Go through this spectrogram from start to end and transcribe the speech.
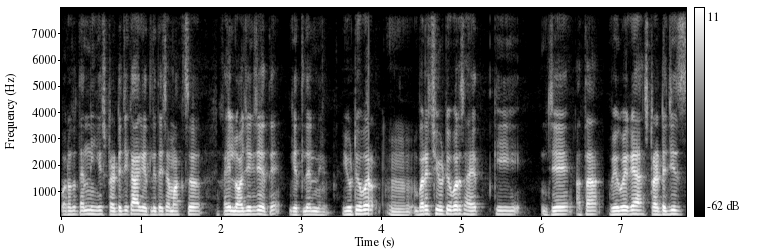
परंतु त्यांनी ही स्ट्रॅटेजी का घेतली? त्याच्या मागचं काही लॉजिक जे आहे ते घेतलेलं नाही. युट्यूबर बरेचसे युट्यूबर्स आहेत की जे आता वेगवेगळ्या स्ट्रॅटेजीज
